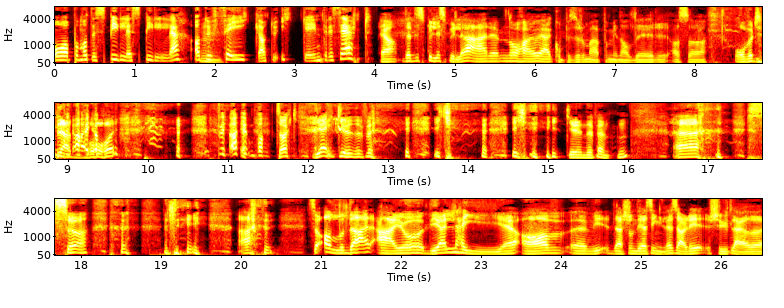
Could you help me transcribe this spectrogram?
å på en måte spille spillet. At du faker at du ikke er interessert. Ja, dette spillet spillet er eh, Nå har jo jeg kompiser som er på min alder, altså over 30 jobba. år. Bra jobba. Takk. De er ikke under ikke, ikke, ikke under 15. Uh, så de er Så alle der er jo De er leie av eh, Dersom de er single, så er de sjukt leie av det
